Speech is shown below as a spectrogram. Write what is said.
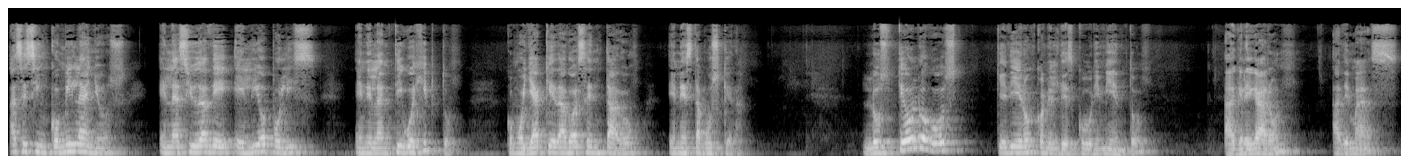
hace 5.000 años en la ciudad de Heliópolis, en el antiguo Egipto, como ya ha quedado asentado en esta búsqueda. Los teólogos que dieron con el descubrimiento agregaron además,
